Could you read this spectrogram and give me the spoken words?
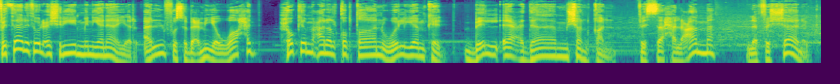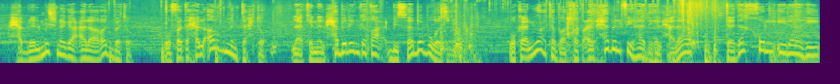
في الثالث والعشرين من يناير 1701 حكم على القبطان ويليام كيد بالإعدام شنقا. في الساحة العامة لف الشانق حبل المشنقة على رقبته. وفتح الأرض من تحته لكن الحبل انقطع بسبب وزنه. وكان يعتبر قطع الحبل في هذه الحالات تدخل إلهي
